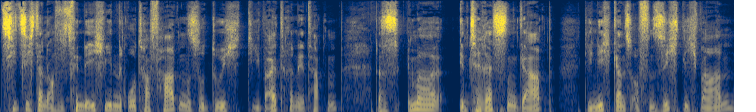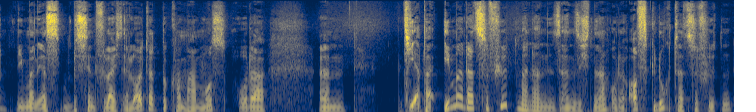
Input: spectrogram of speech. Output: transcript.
zieht sich dann auch, finde ich, wie ein roter Faden so durch die weiteren Etappen, dass es immer Interessen gab, die nicht ganz offensichtlich waren, die man erst ein bisschen vielleicht erläutert bekommen haben muss oder ähm, die aber immer dazu führten, meiner Ansicht nach, oder oft genug dazu führten,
